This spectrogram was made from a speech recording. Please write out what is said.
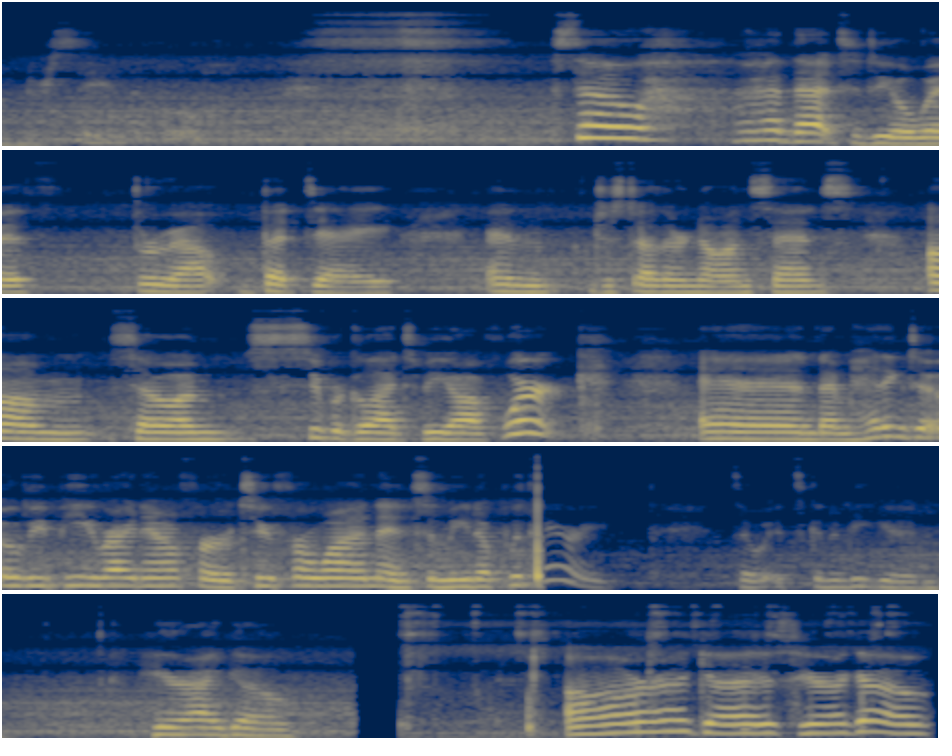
Understandable. So, I had that to deal with throughout the day and just other nonsense. Um, so I'm super glad to be off work and I'm heading to OVP right now for two for one and to meet up with Harry. So it's gonna be good. Here I go. Alright guys, here I go.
